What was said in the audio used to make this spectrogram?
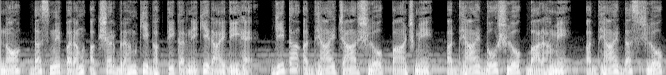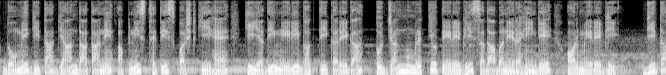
नौ, दस में परम अक्षर ब्रह्म की भक्ति करने की राय दी है। गीता अध्याय चार, श्लोक पाँच में, अध्याय दो, श्लोक बारह में अध्याय दस श्लोक दो में गीता ज्ञान दाता ने अपनी स्थिति स्पष्ट की है कि यदि मेरी भक्ति करेगा तो जन्म मृत्यु तेरे भी सदा बने रहेंगे और मेरे भी। गीता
